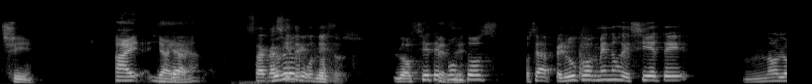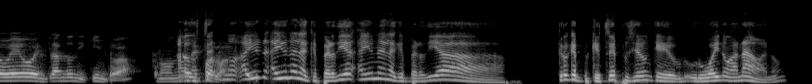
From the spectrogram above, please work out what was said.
Sí. Ay, ya, ya. Saca siete los- puntitos. Los siete puntos, o sea, Perú con menos de siete, no lo veo entrando ni quinto, ¿ah? No, no Ah, usted- no, hay, una, hay una en la que perdía, hay una en la que perdía. Creo que, que ustedes pusieron que Uruguay no ganaba, ¿no?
